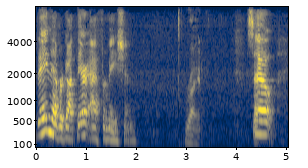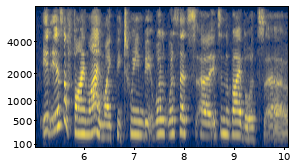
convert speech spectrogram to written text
they never got their affirmation. Right. So it is a fine line, like between be- what what's that? Uh, it's in the Bible. It's uh,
